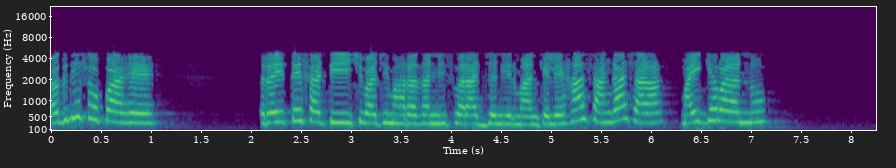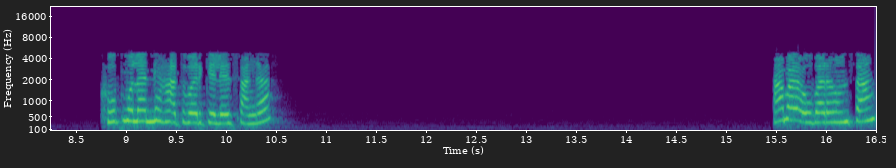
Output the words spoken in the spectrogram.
अगदी सोपं आहे. रयतेसाठी शिवाजी महाराजांनी स्वराज्य निर्माण केले. हा सांगा शाळा माईक घ्या बाळांनो. खूप मुलांनी हात वर केले सांगा. हा उभा राहून सांग.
